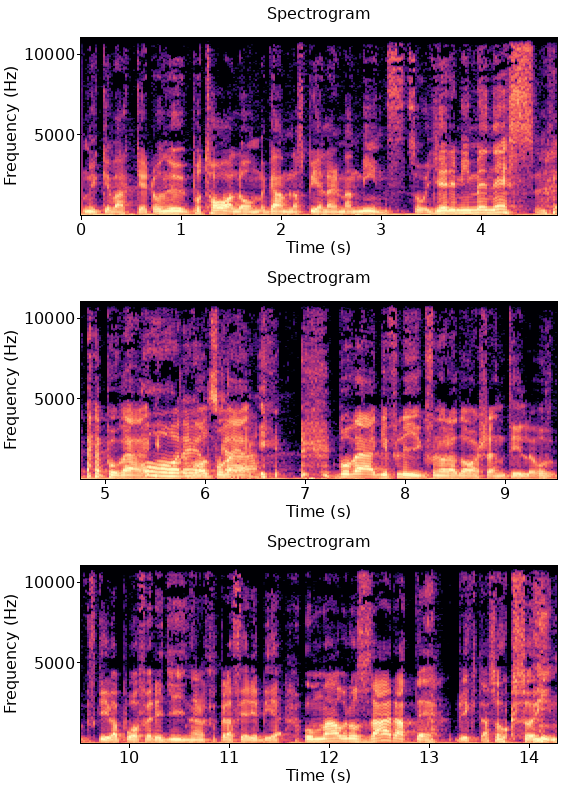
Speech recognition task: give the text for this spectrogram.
Mycket vackert. Och nu på tal om gamla spelare man minns. Så Jeremy Menez är på väg. Åh, det var på väg, på väg i flyg för några dagar sedan till att skriva på för Regina när de ska spela Serie B. Och Mauro Zarate ryktas också in.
